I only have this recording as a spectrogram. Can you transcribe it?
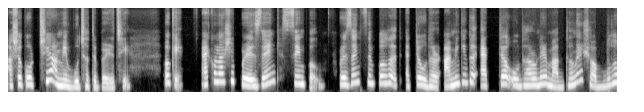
আশা করছি আমি বোঝাতে পেরেছি। ওকে এখন আসি প্রেজেন্ট সিম্পল প্রেজেন্ট সিম্পল একটা উদাহরণ। আমি কিন্তু একটা উদাহরণের মাধ্যমে সবগুলো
